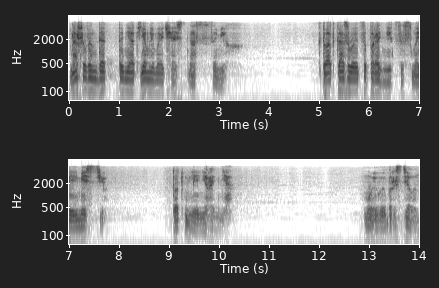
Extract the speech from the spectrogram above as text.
Наша вендетта — неотъемлемая часть нас самих. Кто отказывается породниться с моей местью, тот мне не родня. Мой выбор сделан.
